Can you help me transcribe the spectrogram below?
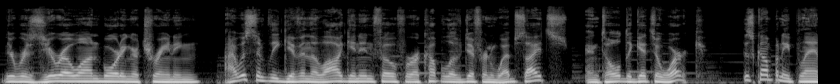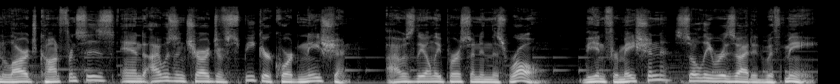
There was zero onboarding or training. I was simply given the login info for a couple of different websites and told to get to work. This company planned large conferences, and I was in charge of speaker coordination. I was the only person in this role. The information solely resided with me.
